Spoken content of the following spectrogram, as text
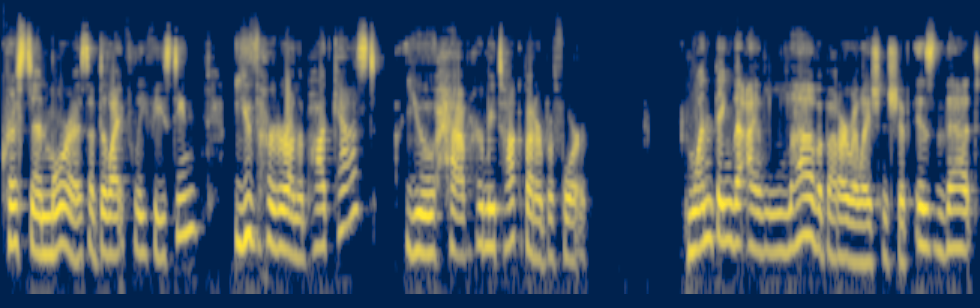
Kristen Morris of Delightfully Feasting. You've heard her on the podcast. You have heard me talk about her before. One thing that I love about our relationship is that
